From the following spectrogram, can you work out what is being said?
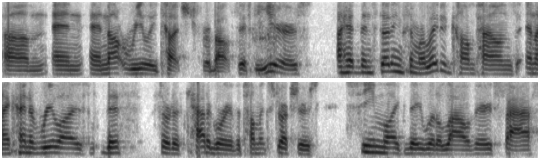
um, and, and not really touched for about 50 years. I had been studying some related compounds, and I kind of realized this sort of category of atomic structures seem like they would allow very fast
